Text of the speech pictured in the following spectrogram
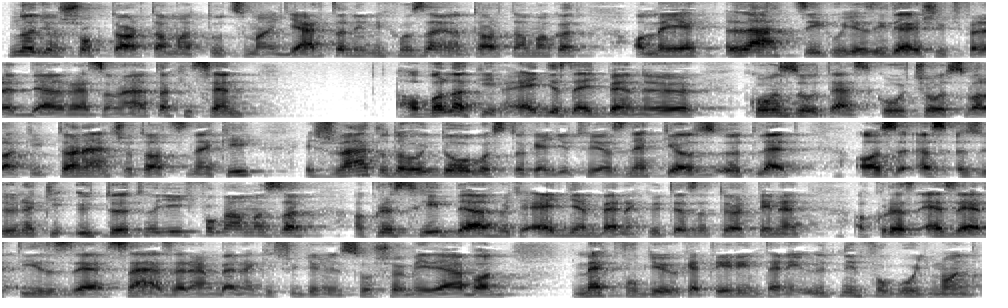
nagyon sok tartalmat tudsz majd gyártani, méghozzá olyan tartalmakat, amelyek látszik, hogy az ideális ügyfeleddel rezonáltak, hiszen ha valaki, ha egy az egyben ö, konzultálsz, kócsolsz valaki, tanácsot adsz neki, és látod, ahogy dolgoztok együtt, hogy az neki az ötlet, az, az, az ő neki ütött, hogy így fogalmazzak, akkor ezt hidd el, hogyha egy embernek üt ez a történet, akkor az ezer, tízezer, százer embernek is ugyanúgy social médiában meg fogja őket érinteni, ütni fog úgymond,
